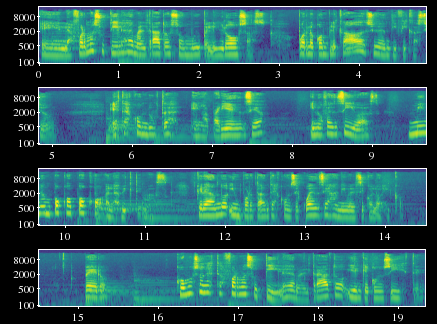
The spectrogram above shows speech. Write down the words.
Eh, las formas sutiles de maltrato son muy peligrosas por lo complicado de su identificación. Estas conductas en apariencia inofensivas minan poco a poco a las víctimas, creando importantes consecuencias a nivel psicológico. Pero, ¿cómo son estas formas sutiles de maltrato y en qué consisten?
